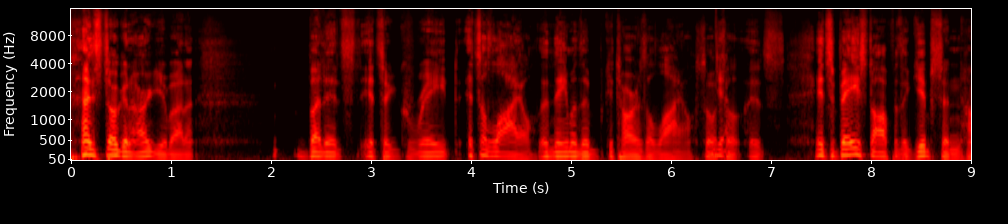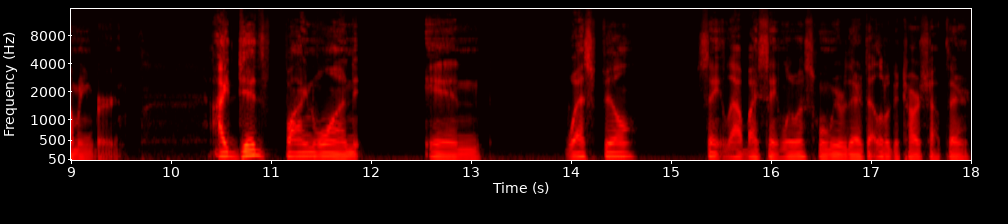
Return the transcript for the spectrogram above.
I'm still going to argue about it. But it's it's a great it's a Lyle. The name of the guitar is a Lyle. So it's Yeah. a, it's it's based off of the Gibson Hummingbird. I did find one in Westville St. out by St. Louis when we were there at that little guitar shop there.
